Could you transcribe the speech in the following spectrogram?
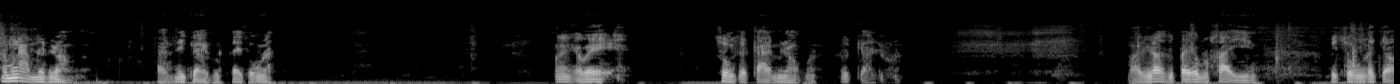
งามงามๆเลยพี่น้องใส่ในใจผมใส่ทงละ มันก็ไปส่งสกายพี่น้องคนรถกาดอยู่คนบานนี้เราจะไปกับลูกไส้เอง ไปส่งข้าเจ้า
